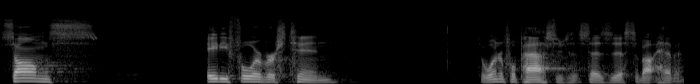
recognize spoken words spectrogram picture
Psalms 84, verse 10. It's a wonderful passage that says this about heaven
